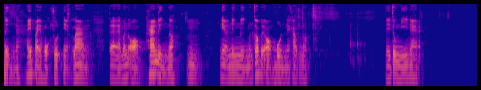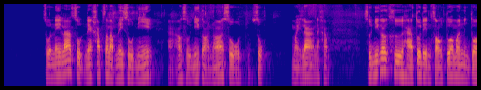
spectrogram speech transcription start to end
หนึ่งนะให้ไปหกชุดเนี่ยล่าง แต่มันออกห้าหนึ่งเนาะอืมเนี่ยหนึ่งหนึ่งมันก็ไปออกบนนะครับเนาะในตรงนี้นะฮะส่วนในล่าสุดนะครับสลับในสูตรนี้เอาสูตรนี้ก่อนเนาะสูตรสุกใหม่ล่างนะครับ สูตรนี้ก็คือหาตัวเด่น 2 ตัวมา 1 ตัว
